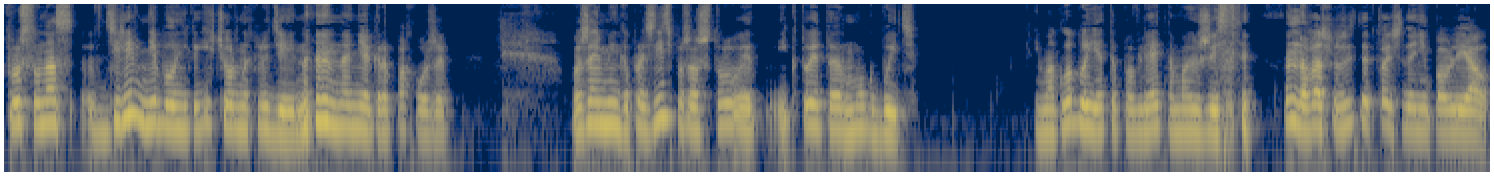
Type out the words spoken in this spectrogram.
Просто у нас в деревне не было никаких черных людей на, на негра похожие. Уважаемый Инга, простите, пожалуйста, что и кто это мог быть. И могло бы это повлиять на мою жизнь. на вашу жизнь это точно не повлияло.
